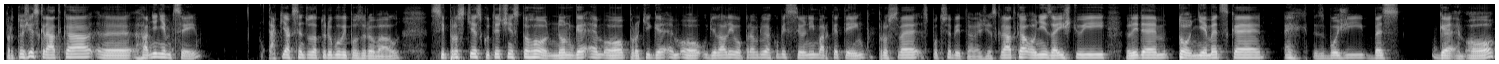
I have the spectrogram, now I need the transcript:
Protože zkrátka hlavně Němci, tak, jak jsem to za tu dobu vypozoroval, si prostě skutečně z toho non-GMO proti GMO udělali opravdu jakoby silný marketing pro své spotřebitele. Že zkrátka oni zajišťují lidem to německé echt zboží bez GMO.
